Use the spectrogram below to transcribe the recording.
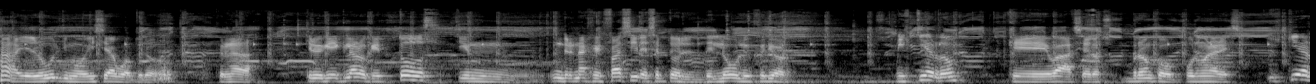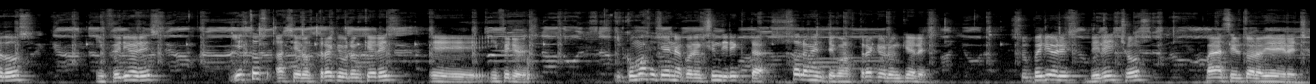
y el último hice agua, pero, pero nada. Quiero que quede claro que todos tienen un drenaje fácil, excepto el del lóbulo inferior izquierdo, que va hacia los broncopulmonares izquierdos inferiores, y estos hacia los traqueobronquiales eh, inferiores. Y como ellos tienen una conexión directa solamente con los traqueobronquiales superiores derechos, van a seguir toda la vía derecha.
